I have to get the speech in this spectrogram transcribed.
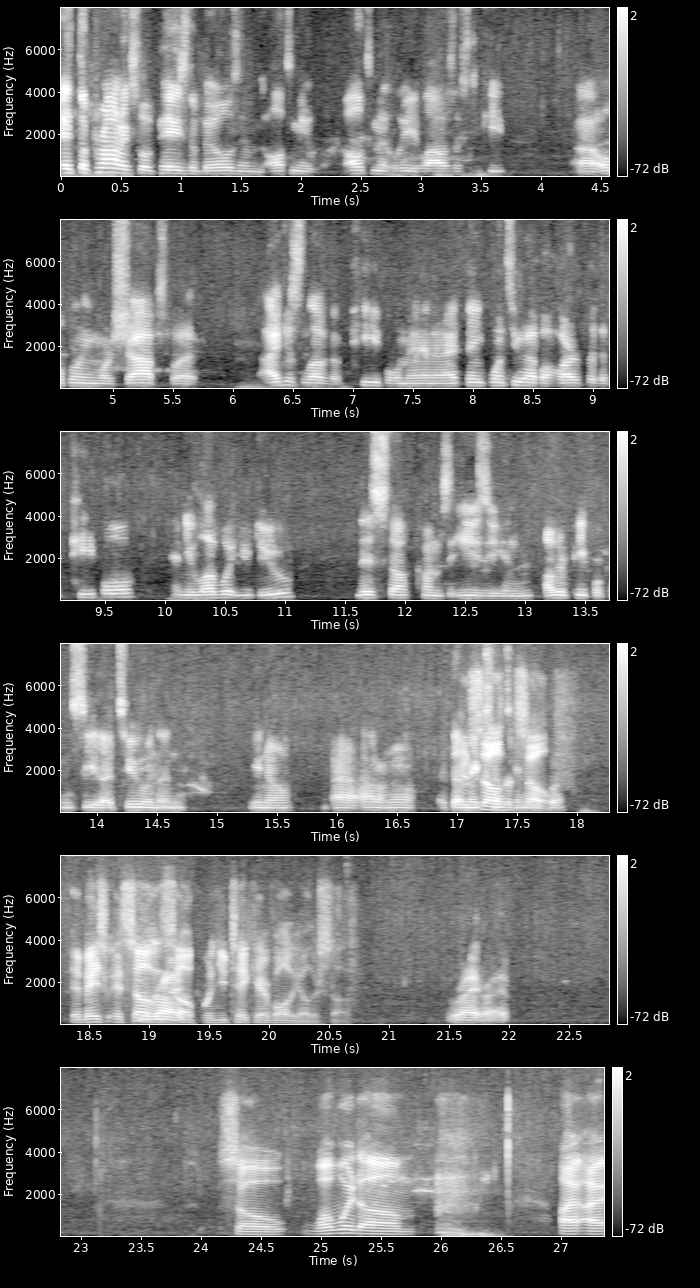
it, the product's what pays the bills and ultimately ultimately allows us to keep uh, opening more shops. But i just love the people man and i think once you have a heart for the people and you love what you do this stuff comes easy and other people can see that too and then you know i, I don't know if that it makes sells sense or not, itself. It basically it sells Right. itself when you take care of all the other stuff. right right So what would um I, I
